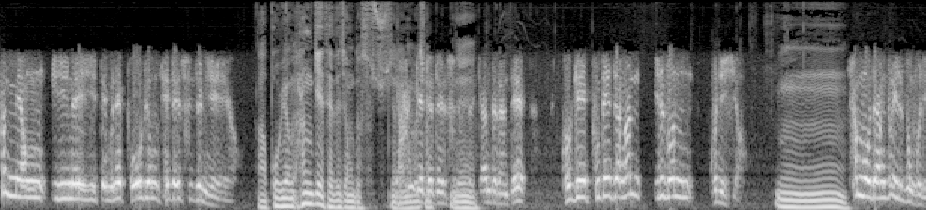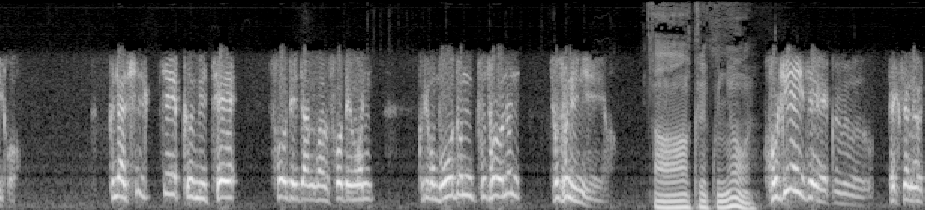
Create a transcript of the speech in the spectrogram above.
1000명 이내이기 때문에 보병 대대 수준이에요. 아, 보병 한 개 대대 정도 수준이라는 한개 거죠. 대대 네. 수준밖에 안 되는데 거기에 부대장은 일본 군이죠. 음. 참모장도 일본 군이고. 그러나 실제 그 밑에 소대장과 소대원 그리고 모든 부서는 조선인이에요. 아, 그랬군요. 거기에 이제 그 백선엽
